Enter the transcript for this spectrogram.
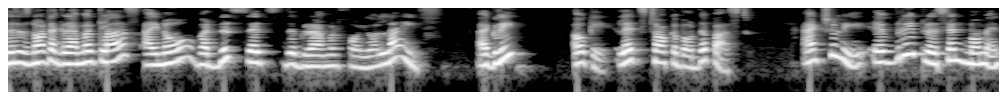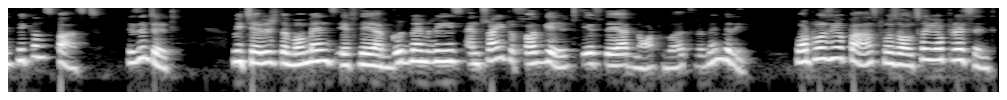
This is not a grammar class, I know, but this sets the grammar for your life. Agree? Okay, let's talk about the past. Actually, every present moment becomes past, isn't it? We cherish the moments if they are good memories and try to forget if they are not worth remembering. What was your past was also your present.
